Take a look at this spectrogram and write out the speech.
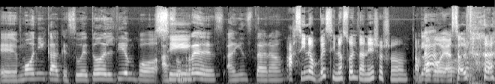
Eh, Mónica que sube todo el tiempo a Sí. sus redes, a Instagram. Así no, ¿ves? Si no sueltan ellos, yo tampoco Claro. voy a soltar.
